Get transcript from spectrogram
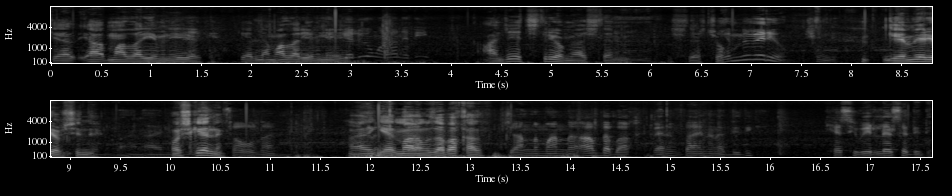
Gel ya mallar yemin ediyor ki. Gel ne mallar yemin Sen ediyor. geliyor mu lan ne diyeyim? Anca yetiştiriyorum ya işlerimi. İşler çok. Yem mi veriyorsun şimdi? Yem veriyorum şimdi. Hoş geldin. Sağ ol lan. Hadi gel malımıza bakalım. Canlı manlı al da bak. Benim kaynana dedik. Kesiverirlerse dedi.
